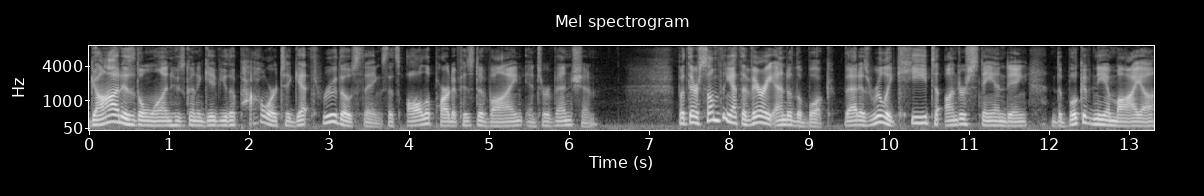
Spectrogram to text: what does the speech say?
God is the one who's going to give you the power to get through those things. That's all a part of his divine intervention. But there's something at the very end of the book that is really key to understanding the book of Nehemiah,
